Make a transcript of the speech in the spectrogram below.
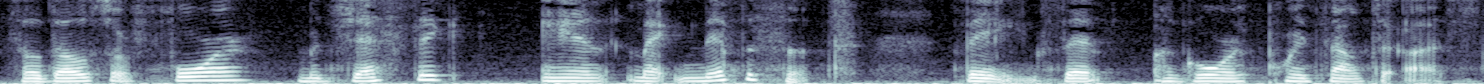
So, those are four majestic and magnificent things that Agur points out to us.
